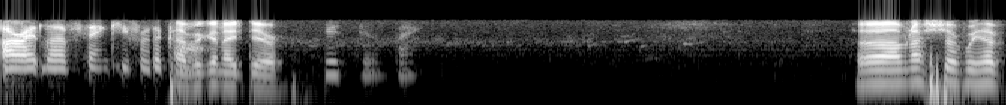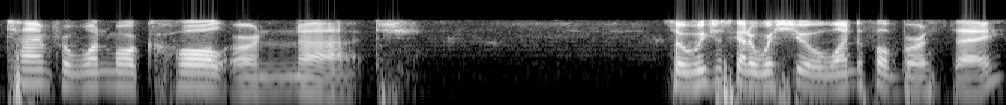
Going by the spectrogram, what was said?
All right, love. Thank you for the call. Have a good night, dear. You too. Bye. Uh, I'm not sure if we have time for one more call or not. So we just got to wish you a wonderful birthday.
